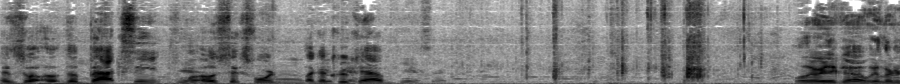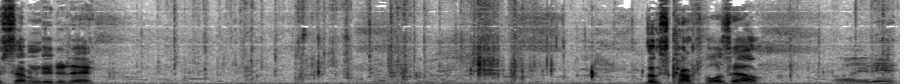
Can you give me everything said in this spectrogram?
And so uh, the back seat, from Yeah. 06 Ford, uh, like a crew cab? Yes, sir. Well, there you go. We learned something new today. Looks comfortable as hell. Oh, it is.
